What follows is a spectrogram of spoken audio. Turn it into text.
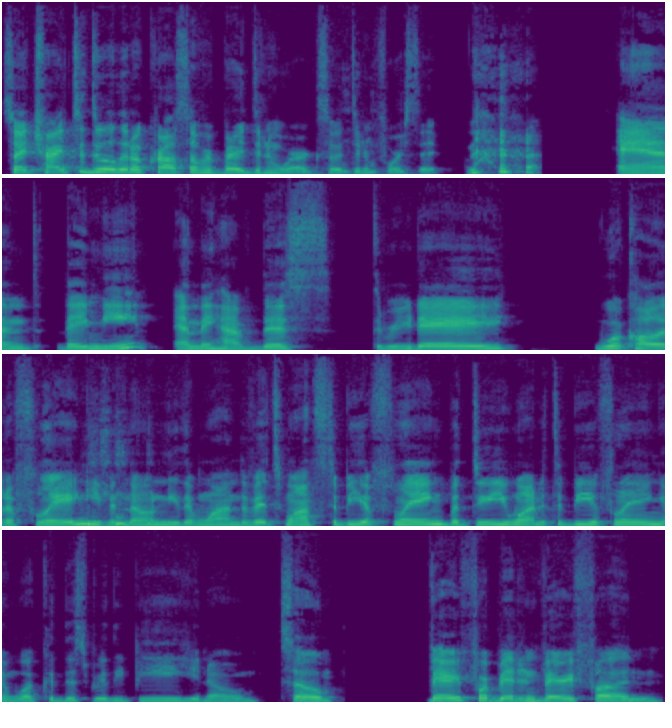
So I tried to do a little crossover, but it didn't work. So it didn't force it. and they meet and they have this three day, we'll call it a fling, even though neither one of it wants to be a fling. But do you want it to be a fling? And what could this really be? You know, so very forbidden, very fun.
